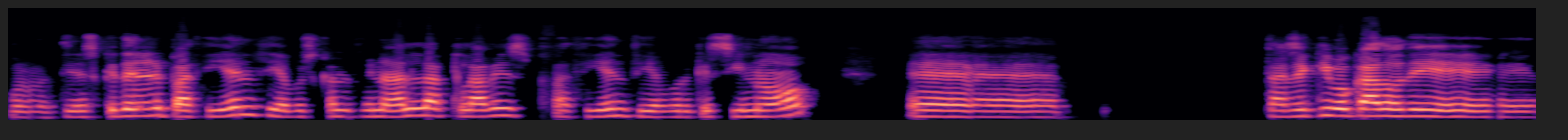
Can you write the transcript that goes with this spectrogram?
bueno, tienes que tener paciencia, pues que al final la clave es paciencia, porque si no, eh, has equivocado de,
